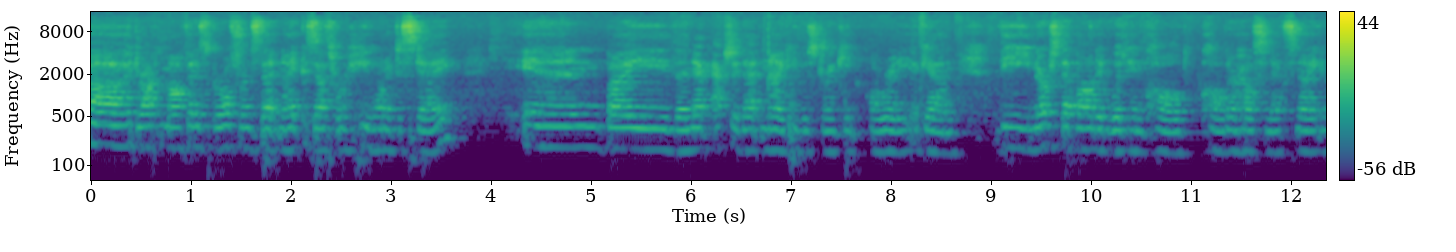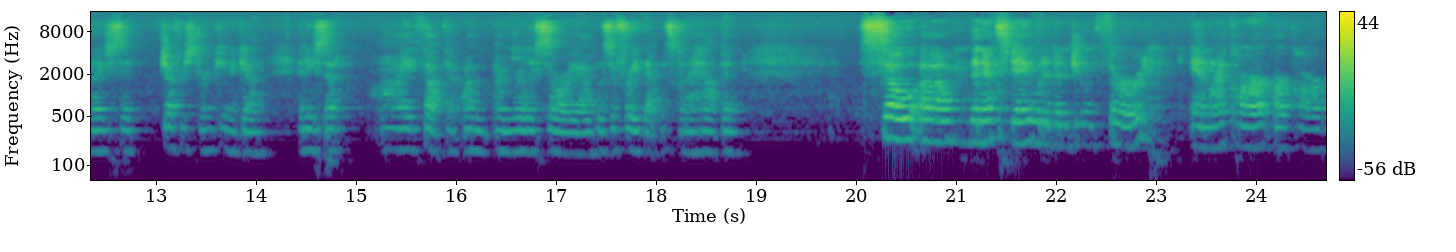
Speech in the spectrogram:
Uh, I dropped him off at his girlfriend's that night because that's where he wanted to stay. And by the next, actually that night he was drinking already again. The nurse that bonded with him called, called our house the next night and I said, Jeffrey's drinking again. And he said, I thought that, I'm, I'm really sorry, I was afraid that was going to happen. So um, the next day would have been June 3rd, and my car, our car,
